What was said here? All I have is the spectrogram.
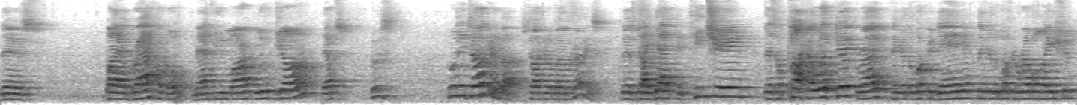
There's biographical, Matthew, Mark, Luke, John. That's who's who are they talking about? It's talking about Christ. There's didactic teaching. There's apocalyptic, right? Think of the book of Daniel. Think of the book of Revelation.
